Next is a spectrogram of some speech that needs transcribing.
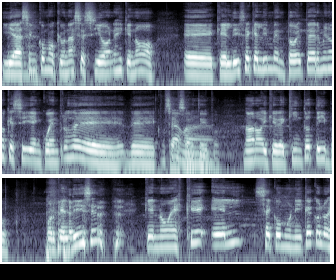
y hacen como que unas sesiones y que no, eh, que él dice que él inventó el término que si encuentros de, de ¿cómo se Tercer llama? tipo. No, no, y que de quinto tipo. Porque él dice que no es que él se comunica con los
